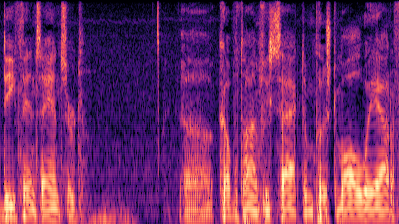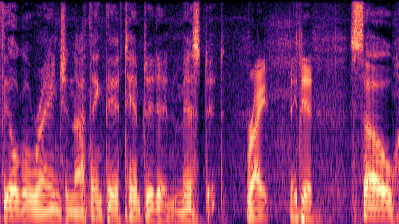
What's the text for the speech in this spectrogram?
defense answered. Uh, a couple times we sacked them, pushed them all the way out of field goal range, and I think they attempted it and missed it. Right, they did. So,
